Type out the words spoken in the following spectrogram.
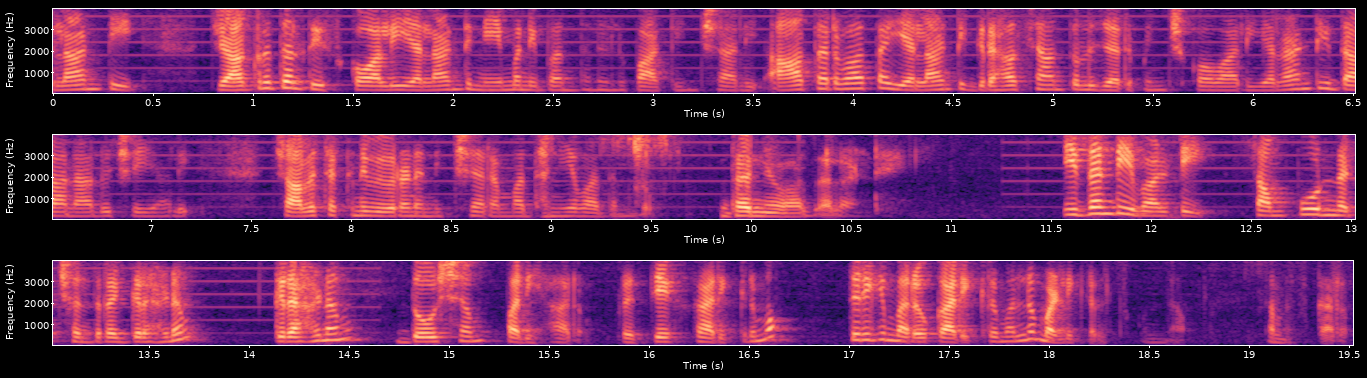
ఎలాంటి జాగ్రత్తలు తీసుకోవాలి ఎలాంటి నియమ నిబంధనలు పాటించాలి ఆ తర్వాత ఎలాంటి గ్రహశాంతులు జరిపించుకోవాలి ఎలాంటి దానాలు చేయాలి. చాలా చక్కని వివరణనిచ్చారమ్మా ధన్యవాదములు. ధన్యవాదాలండి. ఇదండి ఇవాల్టి సంపూర్ణ చంద్రగ్రహణం గ్రహణం దోషం పరిహారం. ప్రత్యేక కార్యక్రమం తిరిగి మరో కార్యక్రమంలో మళ్ళీ కలుసుకుందాం. నమస్కారం.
